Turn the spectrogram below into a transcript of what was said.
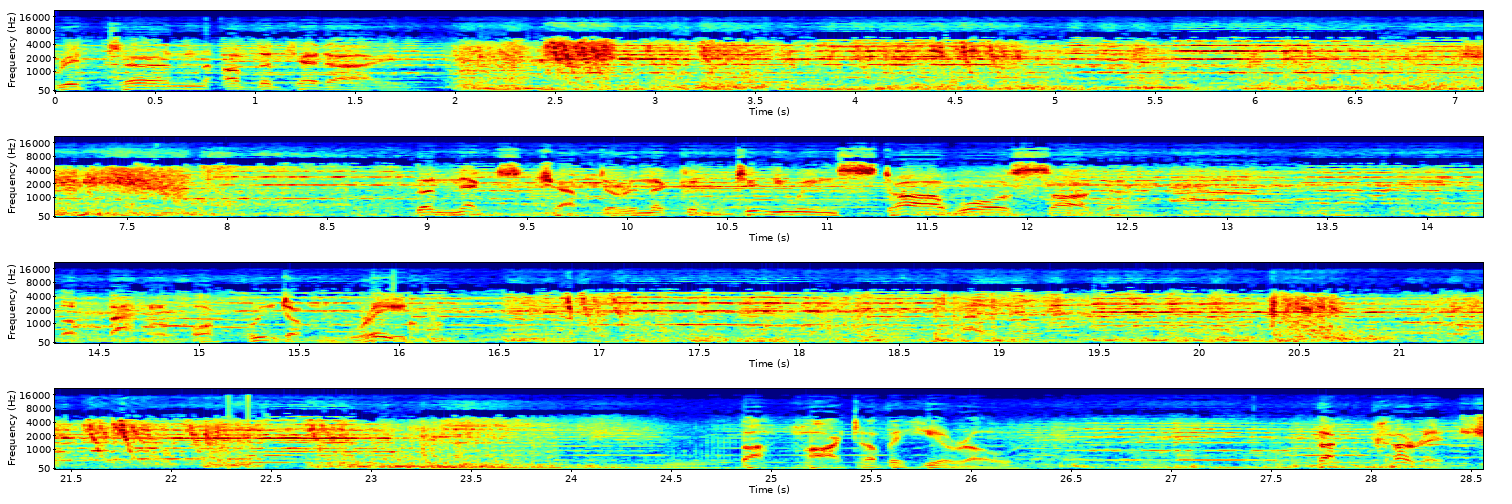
Return of the Jedi. The next chapter in the continuing Star Wars saga. The battle for freedom, Raiden. The heart of a hero, the courage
